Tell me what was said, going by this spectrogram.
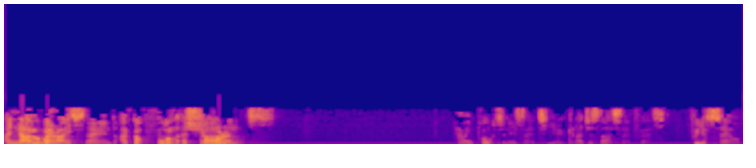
I know where I stand. I've got full assurance. How important is that to you? Can I just ask that first? For yourself.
